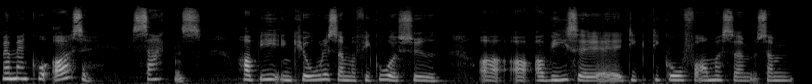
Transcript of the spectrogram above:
Men man kunne også sagtens hoppe i en kjole, som er figursyet, og, og, og vise øh, de, de gode former, som, som,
